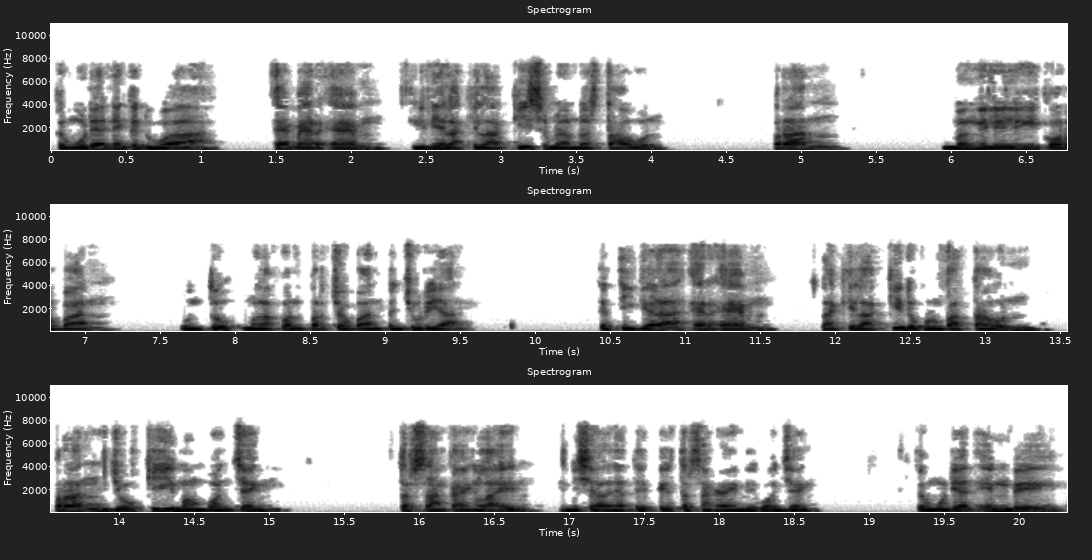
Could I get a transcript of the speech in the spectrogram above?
Kemudian yang kedua, MRM, ini laki-laki 19 tahun, peran mengelilingi korban untuk melakukan percobaan pencurian. Ketiga, RM, laki-laki 24 tahun, peran joki membonceng tersangka yang lain, inisialnya TP, tersangka yang dibonceng. Kemudian NB,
